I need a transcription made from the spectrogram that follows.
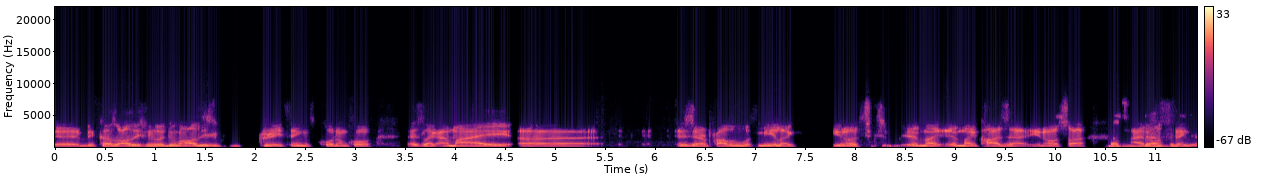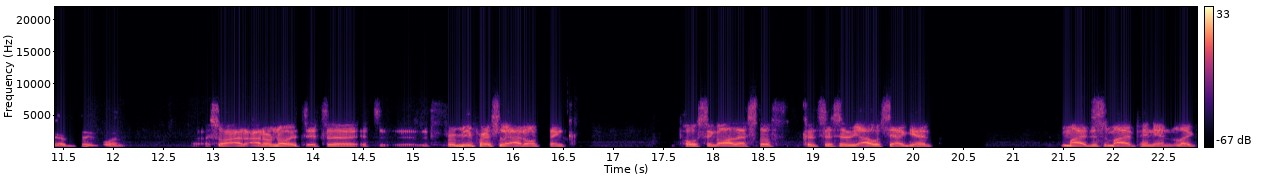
uh, because all these people are doing all these great things, quote unquote? It's like, am I? Uh, is there a problem with me? Like, you know, it's, it might it might cause that, you know. So That's I don't think- a big one. so I, I don't know. It's it's a it's for me personally. I don't think posting all that stuff consistently. I would say again, my this is my opinion. Like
